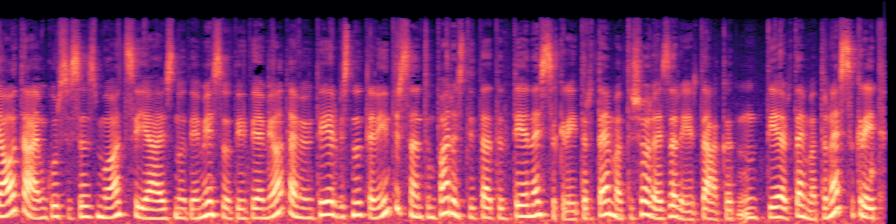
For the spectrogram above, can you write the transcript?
jautājumi, kurus es esmu atsījājis no tiem iesūtītiem jautājumiem. Tie ir visnotaļ interesanti un parasti tātad tie nesakrīt ar tematu. Šoreiz arī ir tā, ka nu, tie ar tematu nesakrīt,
